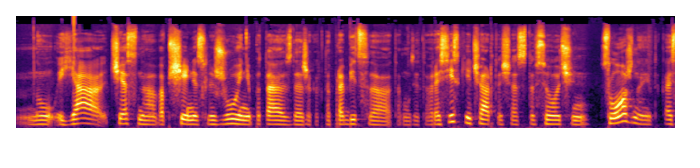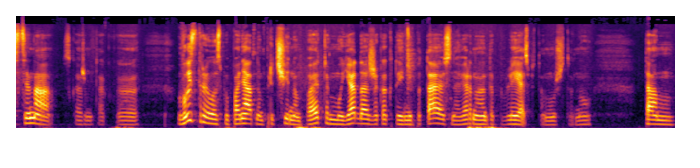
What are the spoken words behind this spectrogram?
ну, я, честно, вообще не слежу и не пытаюсь даже как-то пробиться там где-то в российские чарты. Сейчас это все очень сложно, и такая стена, скажем так, э, выстроилась по понятным причинам, поэтому я даже как-то и не пытаюсь, наверное, на это повлиять, потому что, ну, там,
